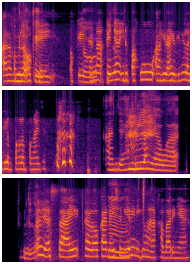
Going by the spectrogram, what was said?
Alhamdulillah oke oke. oke Tuh. karena kayaknya hidup aku akhir-akhir ini lagi lempeng-lempeng aja Anjay, alhamdulillah ya, Wak. Alhamdulillah. oh ya say kalau Kanai Hmm. sendiri nih gimana kabarnya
